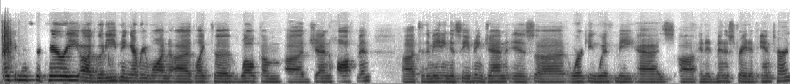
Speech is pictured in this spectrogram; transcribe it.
Thank you, Mr. Carey. Uh, Good evening, everyone. Uh, I'd like to welcome uh, Jen Hoffman uh, to the meeting this evening. Jen is uh, working with me as uh, an administrative intern.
